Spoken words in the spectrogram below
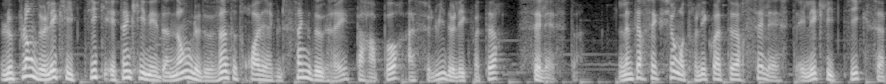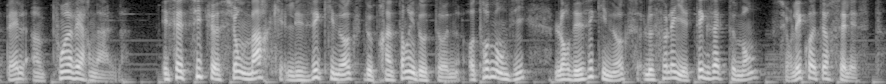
Le plan de l'écliptique est incliné d'un angle de 23,5 degrés par rapport à celui de l'équateur céleste. L'intersection entre l'équateur céleste et l'écliptique s'appelle un point vernal. Et cette situation marque les équinoxes de printemps et d'automne. Autrement dit, lors des équinoxes, le Soleil est exactement sur l'équateur céleste.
